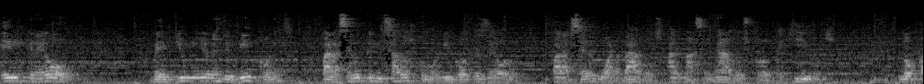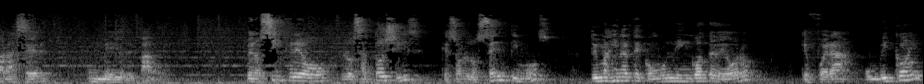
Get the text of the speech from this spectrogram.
él creó 21 millones de bitcoins para ser utilizados como lingotes de oro, para ser guardados, almacenados, protegidos, no para ser un medio de pago. Pero sí creó los satoshis, que son los céntimos. Tú imagínate como un lingote de oro que fuera un bitcoin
